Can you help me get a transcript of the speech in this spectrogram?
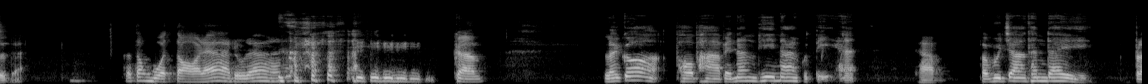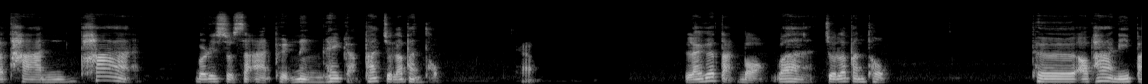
สุดๆอะก็ต้องบวชต่อแล้วอะดูแล้วนะครับ แล้วก็พอพาไปนั่งที่หน้ากุฏิฮะ ครับ พระพุทธเจ้าท่านได้ ประทานผ้าบริสุทธิ์สะอาดผืนหนึ่งให้กับพระจุลปันถกครับ แล้วก็ตัดบอกว่าจุลปันถก เธอเอาผ้านี้ไป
